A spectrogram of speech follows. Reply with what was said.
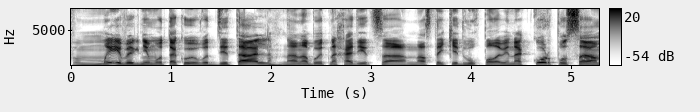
мы выгнем вот такую вот деталь, она будет находиться на стыке двух половинок корпуса,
